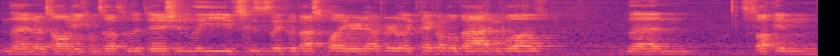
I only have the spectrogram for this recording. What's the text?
And then Ohtani comes up to the dish and leaves because he's like the best player to ever like pick up a bat and glove. Then fucking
